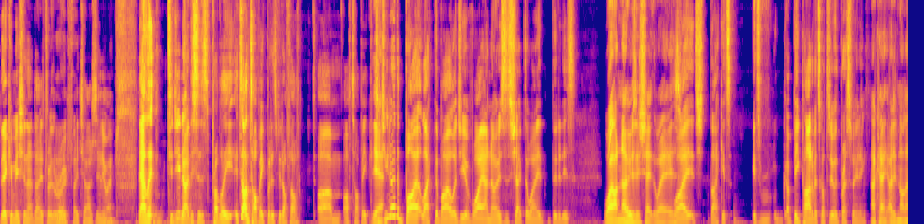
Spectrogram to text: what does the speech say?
Their commission that day through the roof. They charged anyway. Now, did you know this is probably it's on topic, but it's a bit off off um off topic. Yeah. Did you know the bio like the biology of why our nose is shaped the way that it is? Why our nose is shaped the way it is. Why it's like it's it's a big part of it's got to do with breastfeeding. Okay, I did not know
